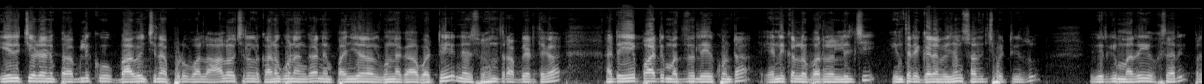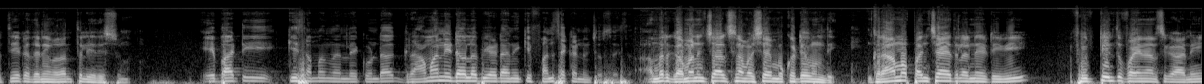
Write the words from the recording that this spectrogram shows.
ఏది అని పబ్లిక్ భావించినప్పుడు వాళ్ళ ఆలోచనలకు అనుగుణంగా నేను పనిచేయాలనుకున్నా కాబట్టి నేను స్వతంత్ర అభ్యర్థిగా అంటే ఏ పార్టీ మద్దతు లేకుండా ఎన్నికల్లో బరిలో నిలిచి ఇంతటి ఘన విజయం సాధించి పెట్టినారు వీరికి మరీ ఒకసారి ప్రత్యేక ధన్యవాదాలు తెలియజేస్తున్నాను ఏ పార్టీకి సంబంధం లేకుండా గ్రామాన్ని డెవలప్ చేయడానికి ఫండ్స్ ఎక్కడి నుంచి వస్తాయి సార్? అందరు గమనించాల్సిన విషయం ఒకటే ఉంది. గ్రామ పంచాయతీలు అనేటివి ఫిఫ్టీన్త్ ఫైనాన్స్ కానీ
